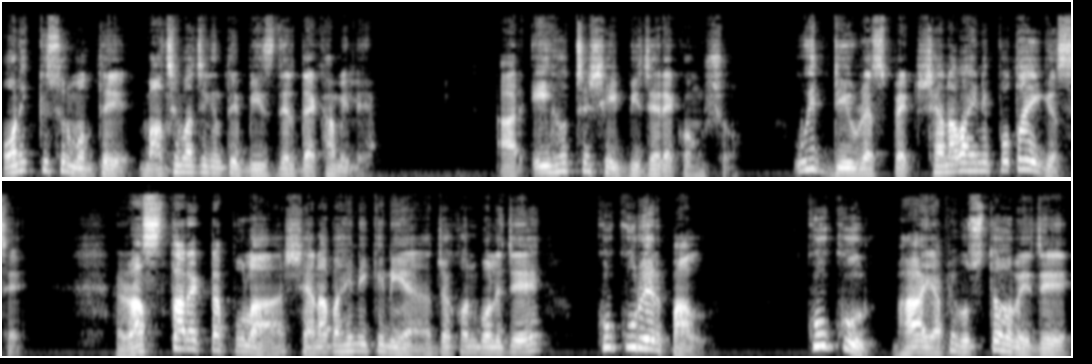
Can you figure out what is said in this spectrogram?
অনেক কিছুর মধ্যে মাঝে মাঝে কিন্তু বীজদের দেখা মিলে। আর এই হচ্ছে সেই বীজের এক অংশ। উইথ ডিউ রেসপেক্ট, সেনাবাহিনী পোতাই গেছে। রাস্তার একটা পোলা সেনাবাহিনীকে নিয়ে যখন বলে যে, কুকুরের পাল। কুকুর? ভাই, আপনি বুঝতে হবে যে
